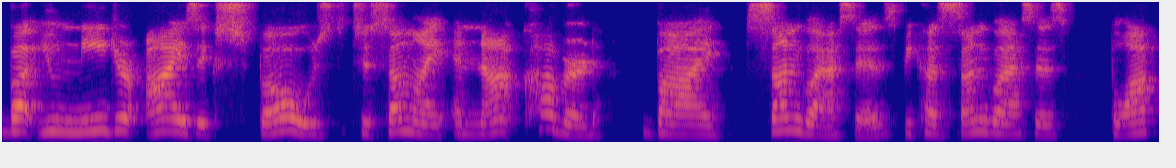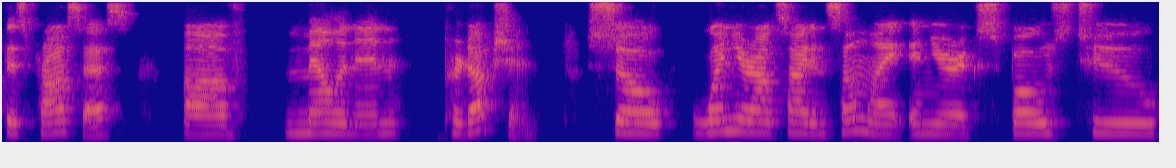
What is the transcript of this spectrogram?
but you need your eyes exposed to sunlight and not covered by sunglasses because sunglasses block this process of melanin production. So when you're outside in sunlight and you're exposed to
